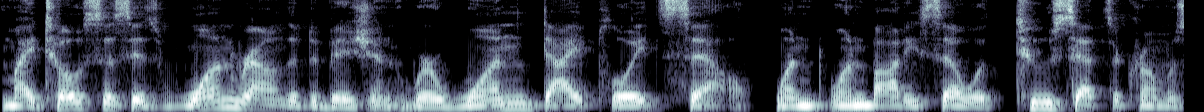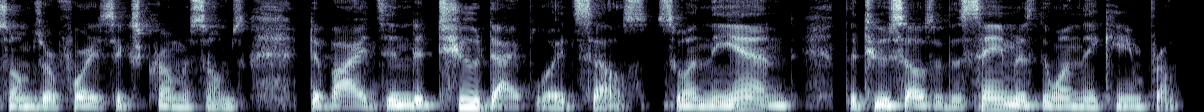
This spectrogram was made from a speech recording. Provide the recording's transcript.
Mitosis is one round of division where one diploid cell, one, one body cell with two sets of chromosomes or 46 chromosomes, divides into two diploid cells. So in the end, the two cells are the same as the one they came from.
